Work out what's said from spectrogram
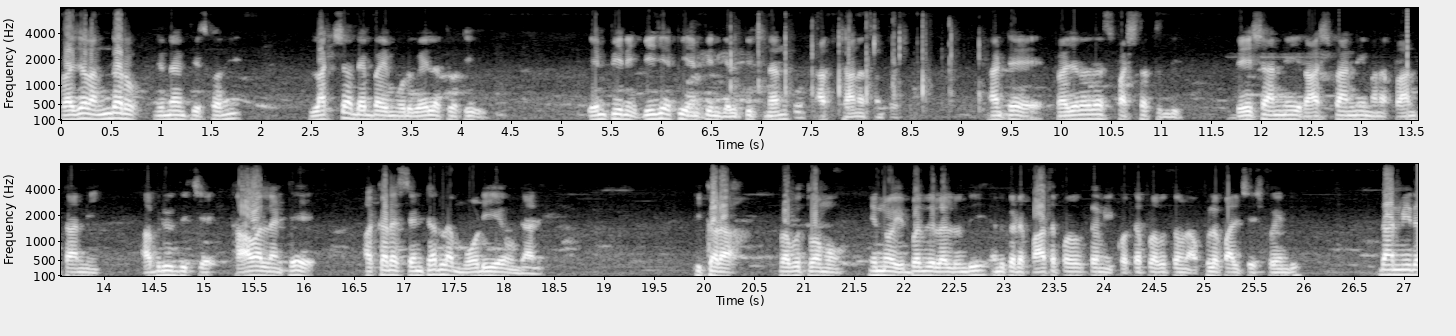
ప్రజలందరూ నిర్ణయం తీసుకొని లక్ష డెబ్బై మూడు వేలతోటి ఎంపీని బీజేపీ ఎంపీని గెలిపించినందుకు నాకు చాలా సంతోషం. అంటే ప్రజలలో స్పష్టత ఉంది. దేశాన్ని రాష్ట్రాన్ని మన ప్రాంతాన్ని అభివృద్ధి చే కావాలంటే అక్కడ సెంటర్లో మోడీయే ఉండాలి. ఇక్కడ ప్రభుత్వము ఎన్నో ఇబ్బందులలో ఉంది ఎందుకంటే పాత ప్రభుత్వం ఈ కొత్త ప్రభుత్వం అప్పుల పాలు చేసిపోయింది. దాని మీద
